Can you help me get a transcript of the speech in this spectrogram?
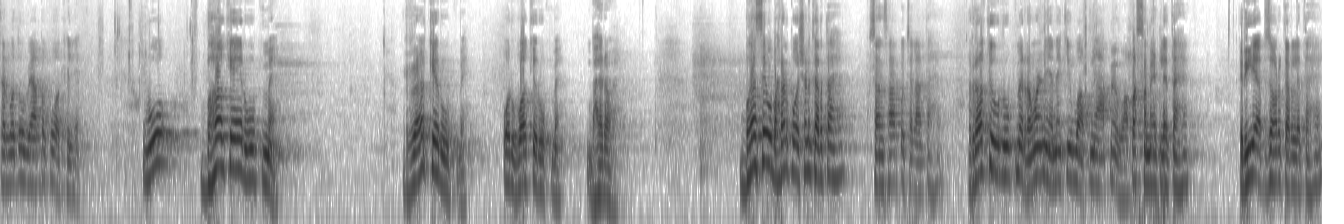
सर्वतो व्यापक अखिल है। वो भ के रूप में, र के रूप में और व के रूप में भैरव है। भ से वो भरण पोषण करता है संसार को चलाता है। र के रूप में रवण यानी कि वो अपने आप में वापस समेट लेता है रीअब्जॉर्व कर लेता है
